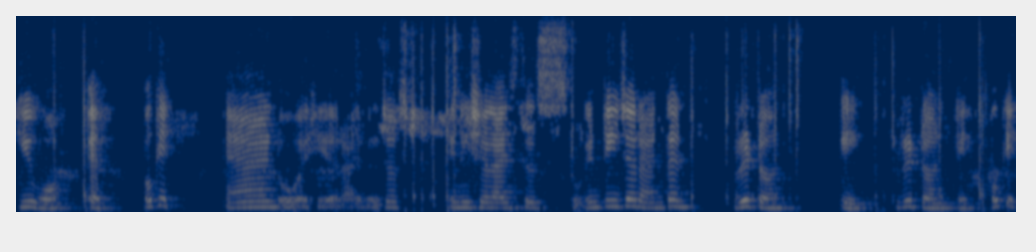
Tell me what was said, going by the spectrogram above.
q of f. Okay. And over here i will just initialize this to integer and then return a return a okay.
